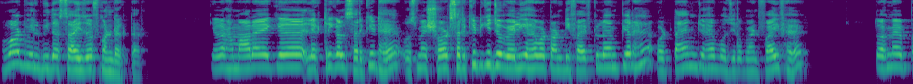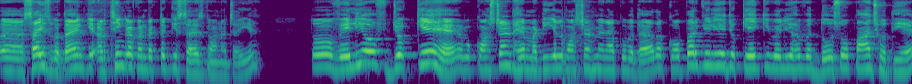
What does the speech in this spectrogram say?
what will be the size of conductor? कि अगर हमारा एक इलेक्ट्रिकल सर्किट है, उसमें शॉर्ट सर्किट की जो वैल्यू है वो 25 किलो एम्पियर है और टाइम जो है वो 0.5 है तो हमें साइज़ बताएँ कि अर्थिंग का कंडक्टर किस साइज़ का होना चाहिए। तो वैल्यू ऑफ़ जो के है, वो कांस्टेंट है मटेरियल कांस्टेंट मैंने आपको बताया था कॉपर के लिए जो के की वैल्यू है वो 205 होती है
